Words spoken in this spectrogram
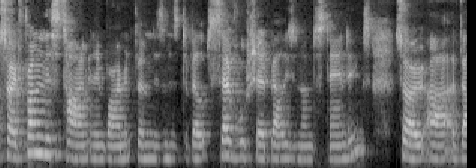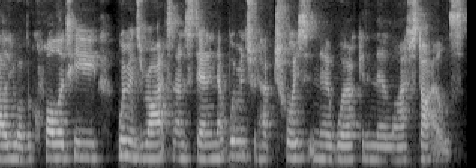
sorry, from this time and environment, feminism has developed several shared values and understandings. So, uh, a value of equality, women's rights, and understanding that women should have choice in their work and in their lifestyles.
